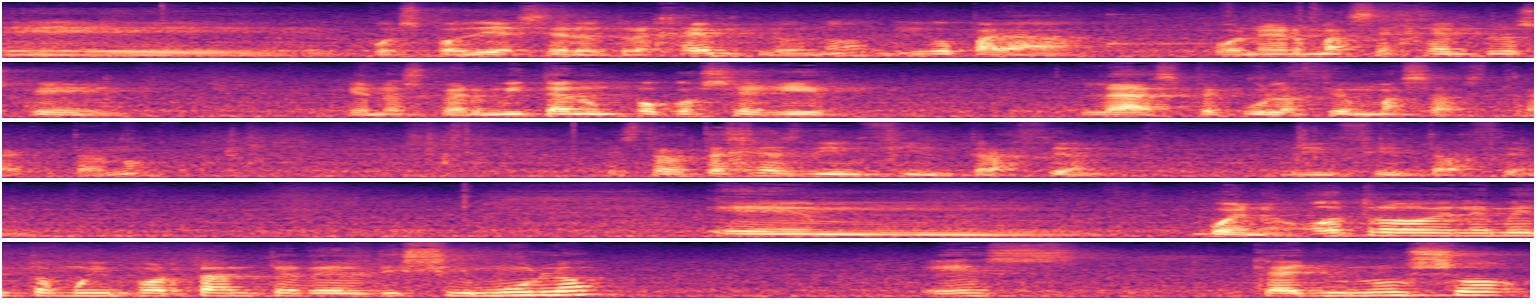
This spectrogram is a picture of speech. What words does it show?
eh, pues podría ser otro ejemplo, ¿no? Digo, para poner más ejemplos que, nos permitan un poco seguir la especulación más abstracta, ¿no? Estrategias de infiltración, de infiltración. Em, bueno, otro elemento muy importante del disimulo es que hay un uso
